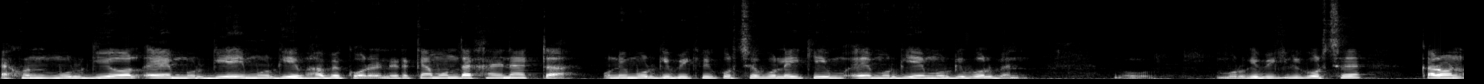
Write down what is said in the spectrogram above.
এখন মুরগি অল- এ মুরগি, এই মুরগি এভাবে করেন, এটা কেমন দেখায় না একটা? উনি মুরগি বিক্রি করছে বলেই কি এ মুরগি এ মুরগি বলবেন? মুরগি বিক্রি করছে কারণ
